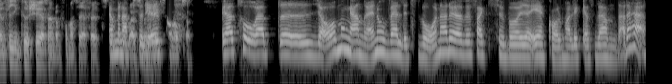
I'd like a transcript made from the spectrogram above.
en fin kursresa ändå får man säga för ett stort ja, bolag som Ericsson också. Jag tror att eh, jag och många andra är nog väldigt förvånade över faktiskt hur Börje Ekholm har lyckats vända det här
